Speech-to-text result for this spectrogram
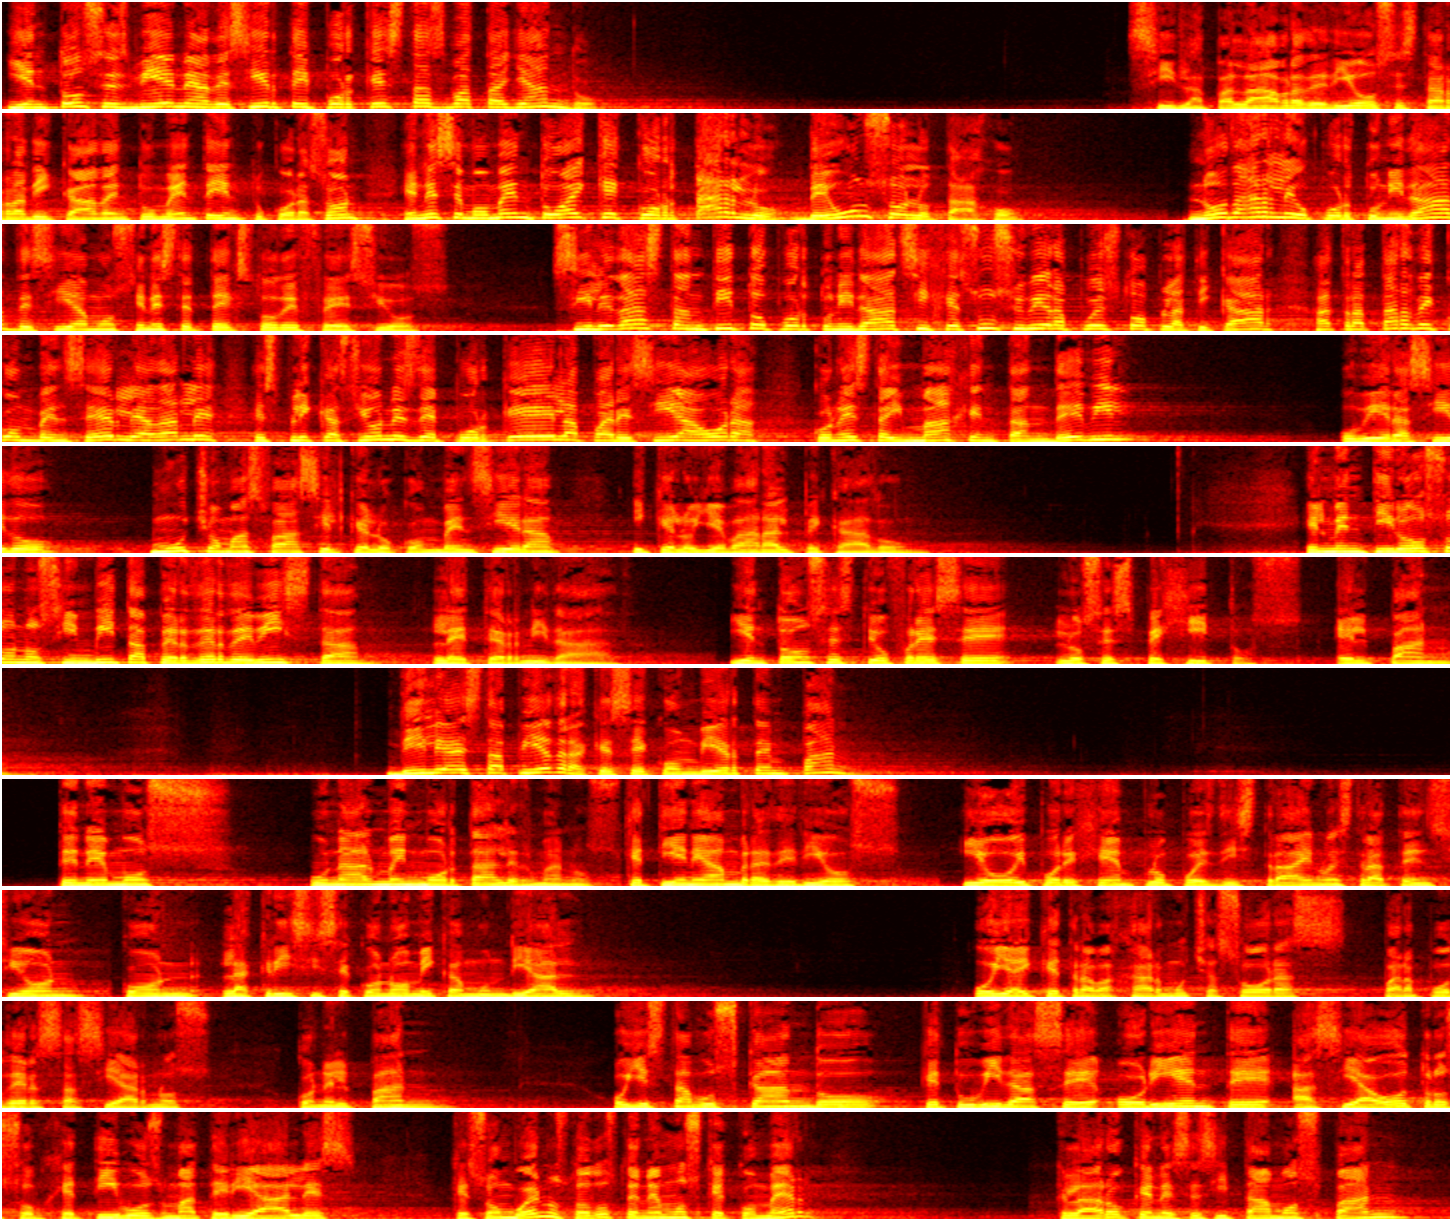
Y entonces viene a decirte, ¿y por qué estás batallando? Si la palabra de Dios está radicada en tu mente y en tu corazón, en ese momento hay que cortarlo de un solo tajo. No darle oportunidad, decíamos en este texto de Efesios. Si le das tantita oportunidad, si Jesús se hubiera puesto a platicar, a tratar de convencerle, a darle explicaciones de por qué él aparecía ahora con esta imagen tan débil, hubiera sido mucho más fácil que lo convenciera y que lo llevara al pecado. El mentiroso nos invita a perder de vista la eternidad y entonces te ofrece los espejitos, el pan. Dile a esta piedra que se convierta en pan. Tenemos un alma inmortal, hermanos, que tiene hambre de Dios. Y hoy, por ejemplo, pues distrae nuestra atención con la crisis económica mundial. Hoy hay que trabajar muchas horas para poder saciarnos con el pan. Hoy está buscando que tu vida se oriente hacia otros objetivos materiales que son buenos. Todos tenemos que comer. Claro que necesitamos pan.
